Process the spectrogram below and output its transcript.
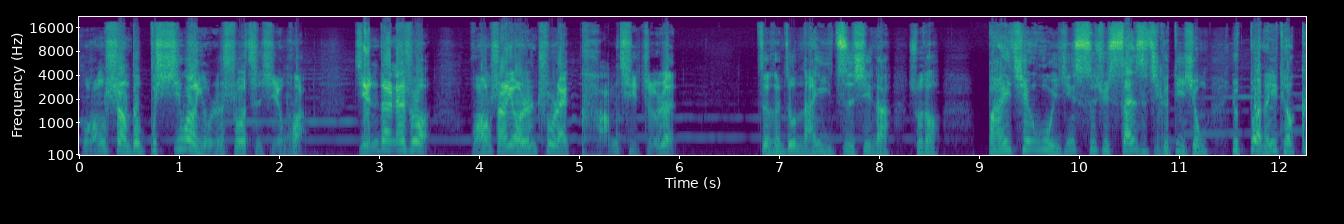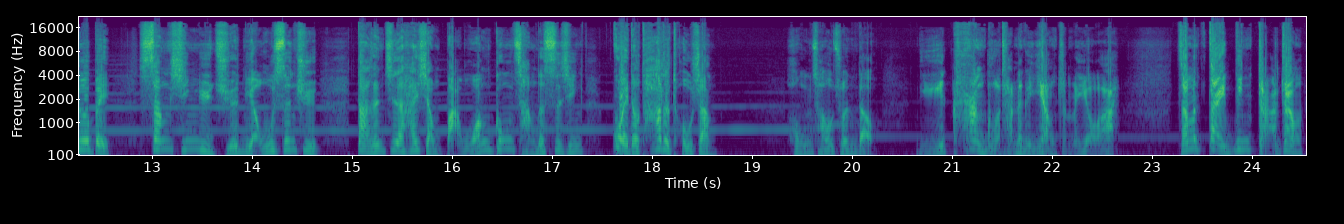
皇上都不希望有人说此闲话。简单来说，皇上要人出来扛起责任。郑恒洲难以置信啊，说道。白千户已经失去三十几个弟兄，又断了一条胳膊，伤心欲绝，了无生趣。大人竟然还想把王工厂的事情怪到他的头上。洪朝春道：“你看过他那个样子没有啊？咱们带兵打仗，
